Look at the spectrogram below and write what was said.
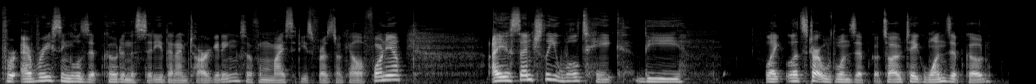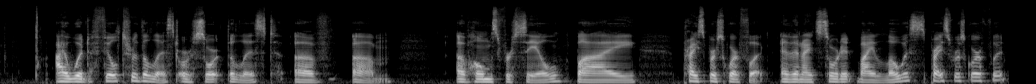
for every single zip code in the city that I'm targeting, so from my city is Fresno, California, I essentially will take the, like, let's start with one zip code. So I would take one zip code, I would filter the list or sort the list of, um, of homes for sale by price per square foot. And then I'd sort it by lowest price per square foot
